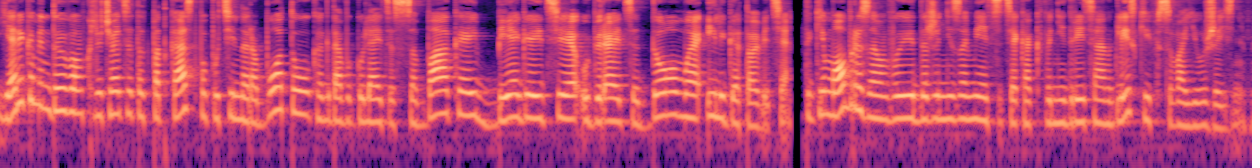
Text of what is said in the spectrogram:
Я рекомендую вам включать этот подкаст по пути на работу, когда вы гуляете с собакой, бегаете, убираете дома или готовите. Таким образом, вы даже не заметите, как внедрите английский в свою жизнь.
